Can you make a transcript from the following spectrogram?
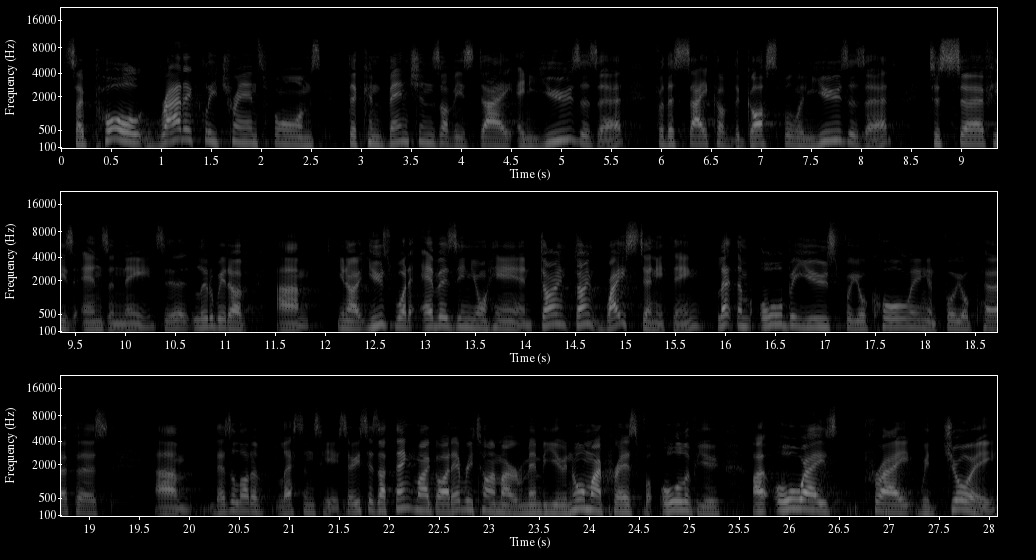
So, Paul radically transforms the conventions of his day and uses it for the sake of the gospel and uses it to serve his ends and needs. A little bit of um, you know, use whatever's in your hand. Don't, don't waste anything. Let them all be used for your calling and for your purpose. Um, there's a lot of lessons here. So he says, I thank my God every time I remember you. In all my prayers for all of you, I always pray with joy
